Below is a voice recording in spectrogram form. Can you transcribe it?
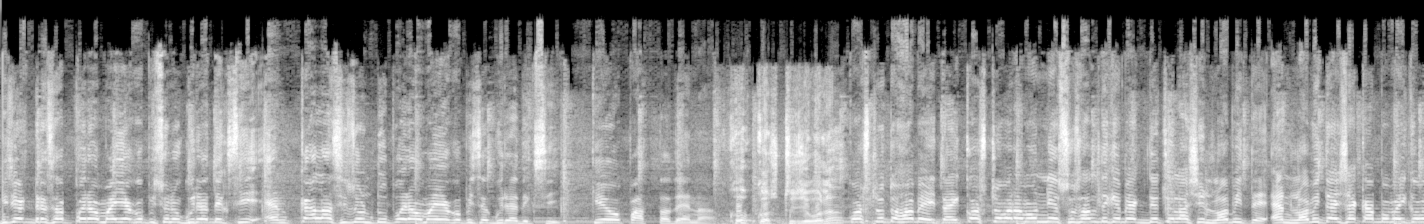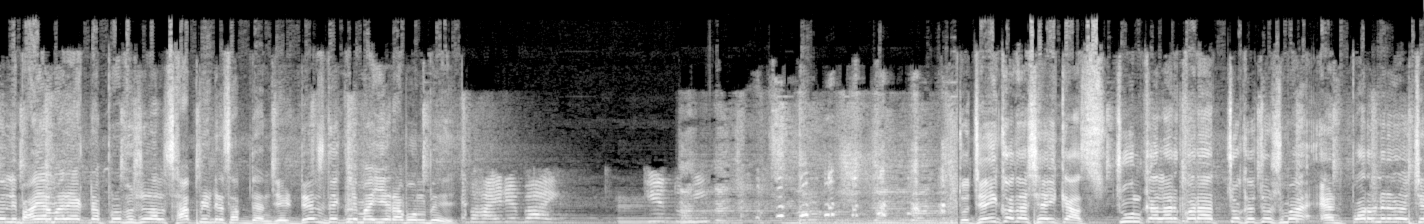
নিজের ড্রেস আপ পরেও মাইয়াকে পিছনে ঘুরে দেখছি এন্ড কালা সিজন টু পরেও মাইয়াকে পিছে ঘুরে দেখছি। কেউ পাত্তা দেয় না। খুব কষ্ট যে বলো। কষ্ট তো হবেই তাই কষ্ট করা মন নিয়ে সোশ্যাল দিকে ব্যাগ দিয়ে চলে আসি লবিতে এন্ড লবিতে এসে কাব্য ভাইকে বলি ভাই আমার একটা প্রফেশনাল সাপড়ি ড্রেস আপ দেন যে ড্রেস দেখলে মাইয়েরা বলবে। ভাই রে ভাই তো যেই কথা সেই কাজ চুল কালার করা চোখে চশমা এন্ড পরনে রয়েছে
